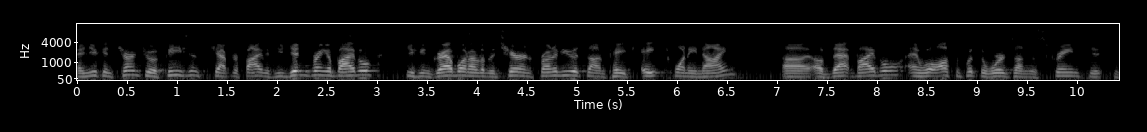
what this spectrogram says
And you can turn to Ephesians chapter 5. If you didn't bring a Bible, you can grab one out of the chair in front of you. It's on page 829 uh, of that Bible. And we'll also put the words on the screen to, so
